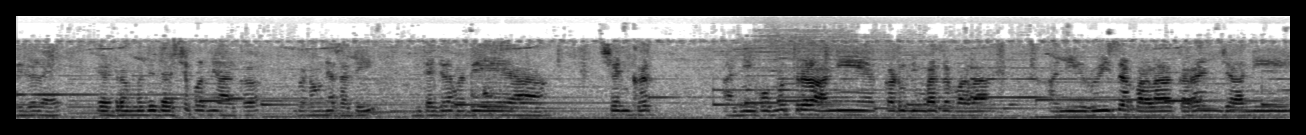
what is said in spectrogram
दिलेला आहे. त्या ड्रममध्ये दशपर्णी अर्क बनवण्यासाठी त्याच्यामध्ये शेणखत आणि गोमूत्र आणि कडुलिंबाचा पाला आणि रुईचा पाला करंज आणि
